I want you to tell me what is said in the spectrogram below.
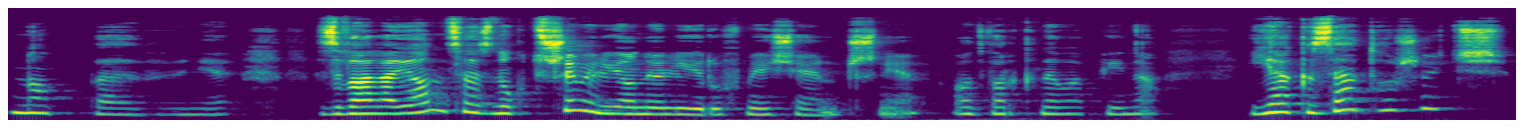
No pewnie. Zwalające z nóg trzy miliony lirów miesięcznie, odwarknęła Pina. Jak za to żyć?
